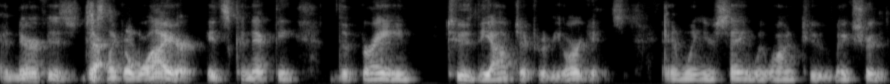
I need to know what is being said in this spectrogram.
A nerve is just Sorry. like a wire, it's connecting the brain to the object or the organs. And when you're saying we want to make sure that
